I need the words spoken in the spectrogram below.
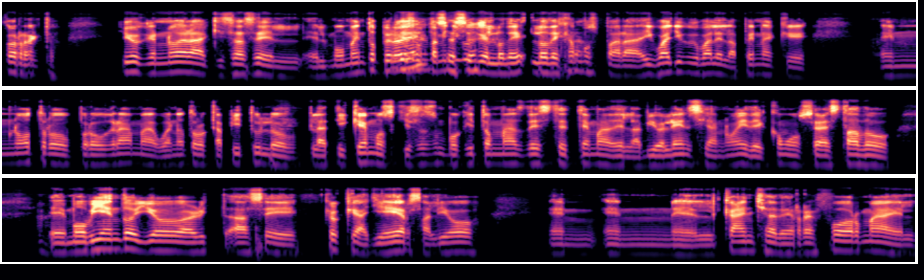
Correcto. Digo que no era quizás el, momento, pero eso también digo que lo, lo dejamos para, igual digo que vale la pena que en otro programa o en otro capítulo platiquemos quizás un poquito más de este tema de la violencia, ¿no? Y de cómo se ha estado eh, moviendo. Yo ahorita hace, creo que ayer salió en, en el cancha de reforma el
